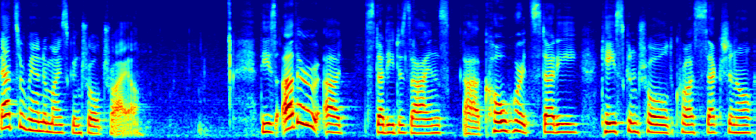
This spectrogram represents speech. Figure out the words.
That's a randomized controlled trial. These other uh, study designs, uh, cohort study, case controlled, cross sectional,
